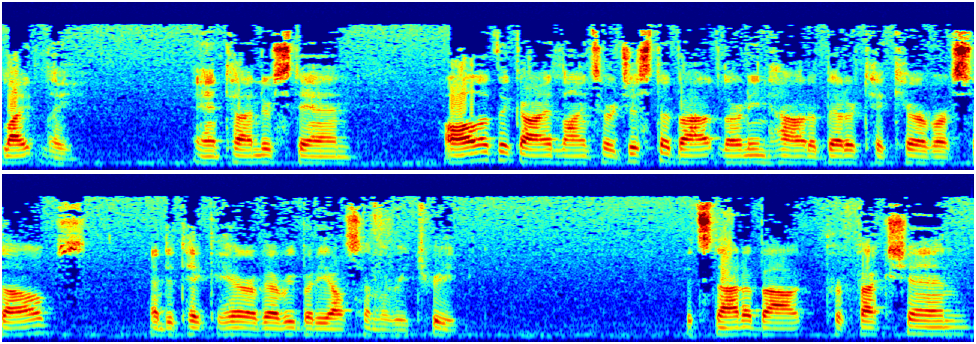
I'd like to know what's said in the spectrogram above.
lightly and to understand all of the guidelines are just about learning how to better take care of ourselves and to take care of everybody else on the retreat. It's not about perfection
